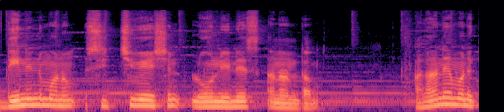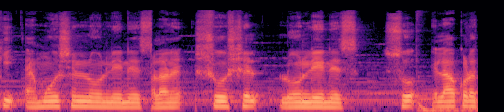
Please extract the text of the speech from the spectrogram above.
దీనిని మనం సిచ్యువేషన్ లోన్లీనెస్ అని అంటాం. అలానే మనకి ఎమోషన్ లోన్లీనెస్ అలానే సోషల్ లోన్లీనెస్. సో ఇలా కూడా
